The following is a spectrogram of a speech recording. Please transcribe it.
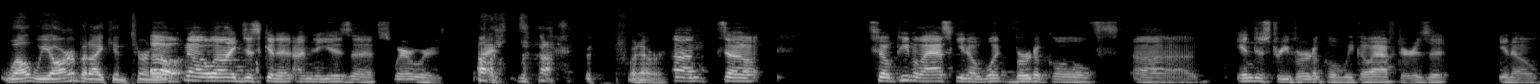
Well, we are, but I can turn it. Oh no! Well, I'm just gonna I'm gonna use a swear word. Oh, whatever. Um, so, so people ask, you know, what verticals, uh, industry vertical we go after? Is it you know,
